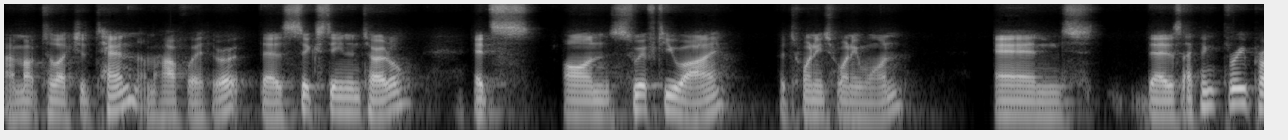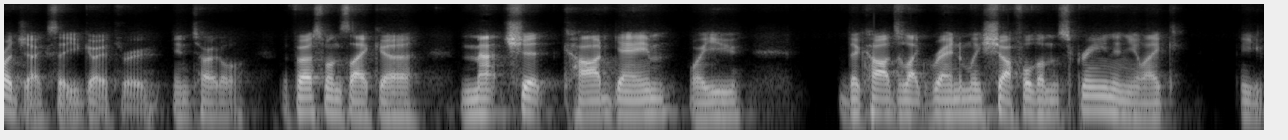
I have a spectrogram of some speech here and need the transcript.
I'm up to lecture 10. I'm halfway through it. There's 16 in total. It's on Swift UI for 2021. And there's, I think, three projects that you go through in total. The first one's like a match it card game where you, the cards are like randomly shuffled on the screen and you like you,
